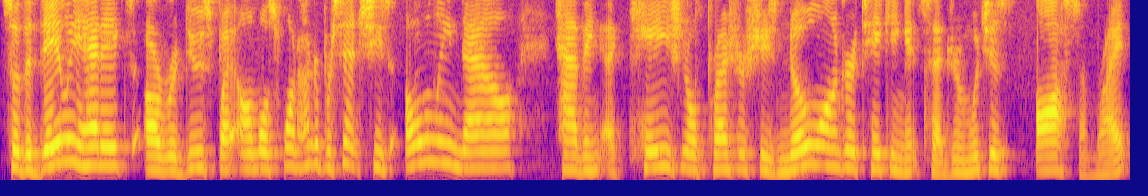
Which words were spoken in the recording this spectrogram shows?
So the daily headaches are reduced by almost 100%. She's only now having occasional pressure. She's no longer taking Excedrin, which is awesome, right?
